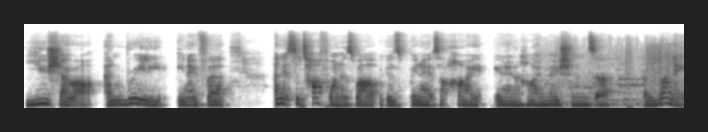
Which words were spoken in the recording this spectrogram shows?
you show up. And really, you know, for and it's a tough one as well because you know it's a high you know high emotions are, are running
